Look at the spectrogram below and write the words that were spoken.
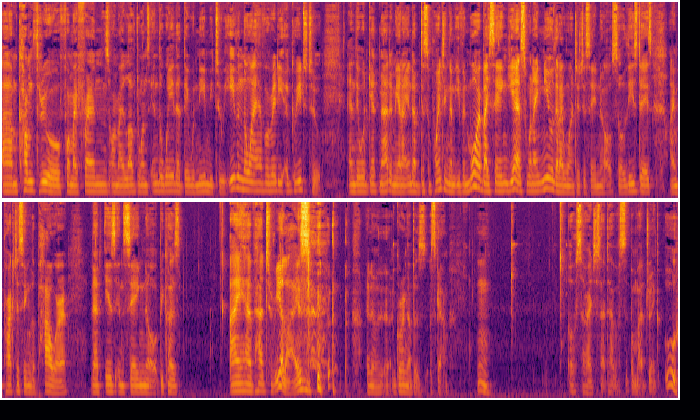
um, come through for my friends or my loved ones in the way that they would need me to, even though I have already agreed to and they would get mad at me and I end up disappointing them even more by saying yes when I knew that I wanted to say no. So these days I'm practicing the power that is in saying no because I have had to realize I know uh, growing up is a scam. Mm. Oh, sorry, I just had to have a sip of my drink. Ooh,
